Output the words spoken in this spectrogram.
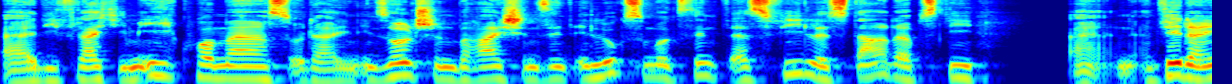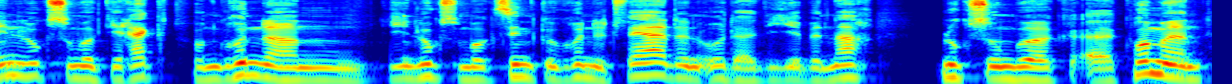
äh, die vielleicht im E-Commerce oder in, in, solchen Bereichen sind. In Luxemburg sind es viele Startups, die äh, entweder in Luxemburg direkt von Gründern, die in Luxemburg sind, gegründet werden oder die eben nach Luxemburg äh, kommen.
